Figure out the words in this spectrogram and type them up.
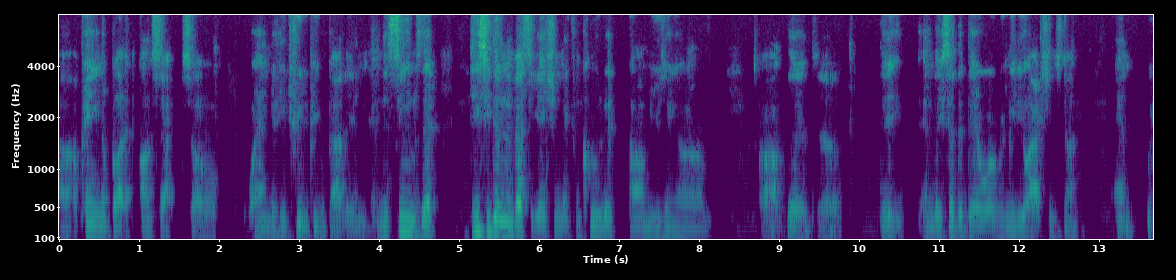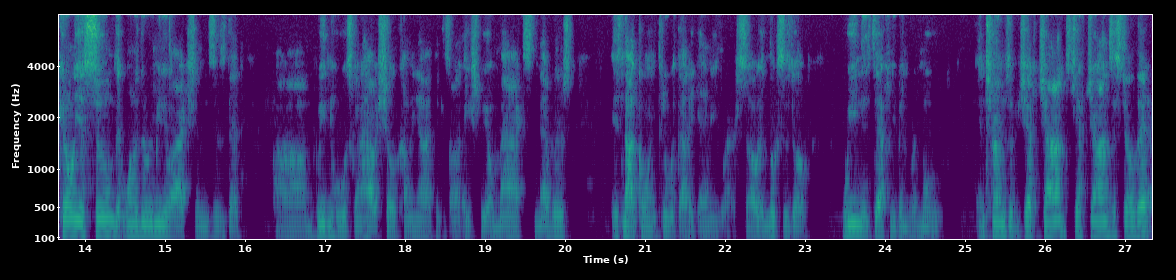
a pain in the butt on set. So and he treated people badly. And, and it seems that DC did an investigation. They concluded um, using um, uh, the, the, the, and they said that there were remedial actions done. And we can only assume that one of the remedial actions is that um, Whedon, who was going to have a show coming out, I think it's on HBO Max, Nevers, is not going through with that again anywhere. So it looks as though Whedon has definitely been removed. In terms of Geoff Johns, Geoff Johns is still there.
